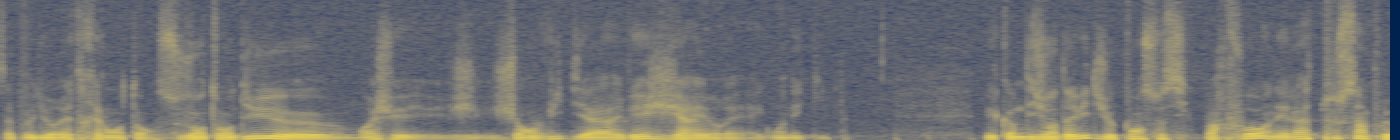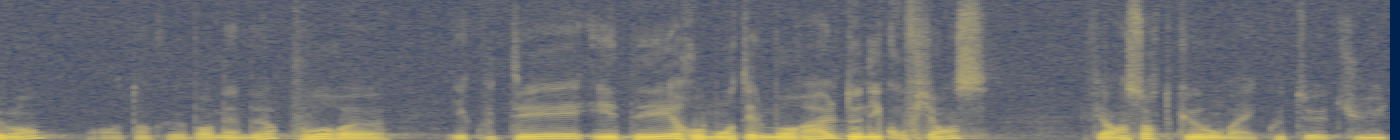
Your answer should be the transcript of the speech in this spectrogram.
ça peut durer très longtemps. Sous-entendu, euh, moi j'ai envie d'y arriver, j'y arriverai avec mon équipe. Mais comme dit Jean-David, je pense aussi que parfois on est là tout simplement, en tant que board member, pour écouter, aider, remonter le moral, donner confiance, faire en sorte que, bon, bah, écoute, tu,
